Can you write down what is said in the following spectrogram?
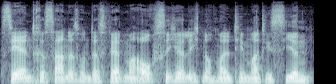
sehr interessant ist und das werden wir auch sicherlich nochmal thematisieren.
